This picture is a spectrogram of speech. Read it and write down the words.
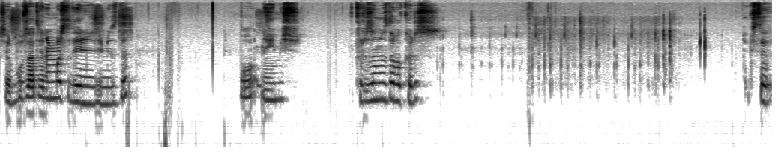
İşte bu zaten en başta denediğimizde. Bu neymiş? Kırdığımızda bakarız. İşte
